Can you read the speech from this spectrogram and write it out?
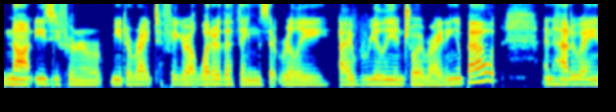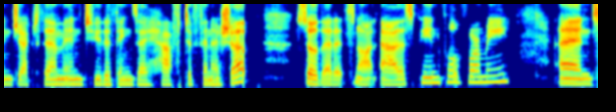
not easy for me to write to figure out what are the things that really I really enjoy writing about and how do I inject them into the things I have to finish up so that it's not as painful for me. And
